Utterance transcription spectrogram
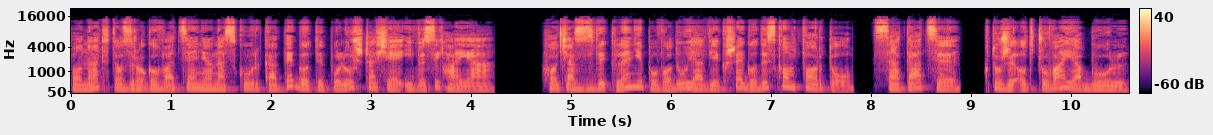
Ponadto zrogowacenia naskórka tego typu luszcza się i wysychaja. Chociaż zwykle nie powoduje większego dyskomfortu, są tacy, którzy odczuwają ból,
